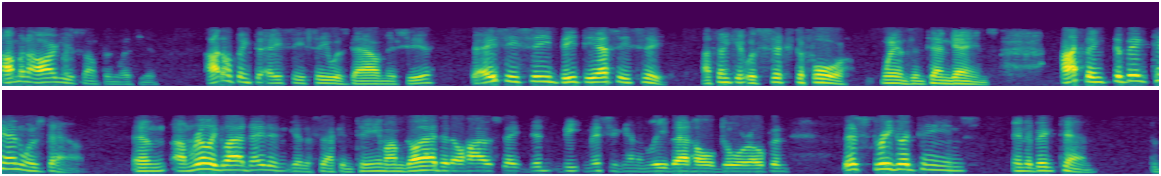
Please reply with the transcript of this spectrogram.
I'm going to argue something with you. I don't think the ACC was down this year. The ACC beat the SEC. I think it was six to four wins in ten games. I think the Big Ten was down. And I'm really glad they didn't get a second team. I'm glad that Ohio State didn't beat Michigan and leave that whole door open. There's three good teams in the Big Ten. The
